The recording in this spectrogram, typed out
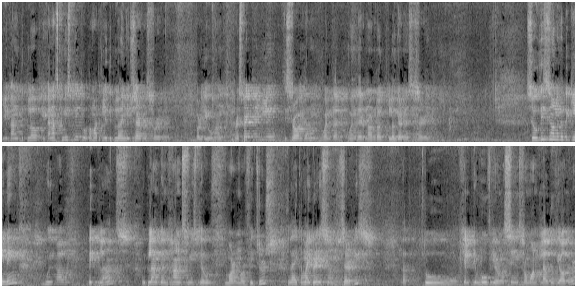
you can, deploy, you can ask Mistio to automatically deploy new servers for, for you, and respectively destroy them when they're, when they're no longer necessary. So this is only the beginning. We have big plans. We plan to enhance Mistio with more and more features, like a migration service that to help you move your machines from one cloud to the other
